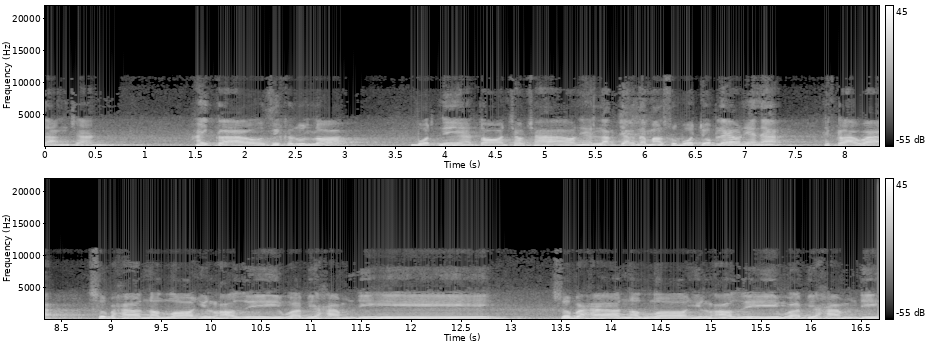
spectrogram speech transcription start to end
สั่งฉัน ให้กล่าวซิกรุลลอฮ์บทนี้ตอนเช้าเช้าเนี่ยหลังจากนมาซซุบฮิจบแล้วเนี่ยนะ ให้กล่าวว่าسبحان الله العظيم وبحمده سبحان الله العظيم وبحمده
